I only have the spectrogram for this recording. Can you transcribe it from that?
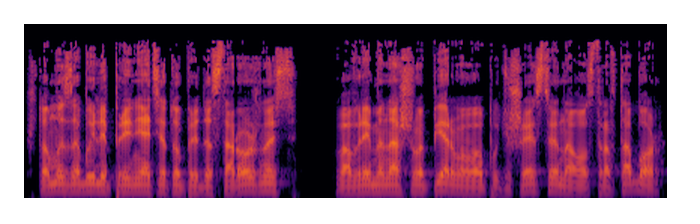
что мы забыли принять эту предосторожность во время нашего первого путешествия на остров Тобор».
